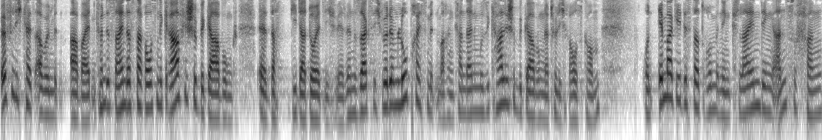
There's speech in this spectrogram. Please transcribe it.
Öffentlichkeitsarbeit mitarbeiten, könnte es sein, dass daraus eine grafische Begabung, äh, dass die da deutlich wird. Wenn du sagst, ich würde im Lobpreis mitmachen, kann deine musikalische Begabung natürlich rauskommen. Und immer geht es darum, in den kleinen Dingen anzufangen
